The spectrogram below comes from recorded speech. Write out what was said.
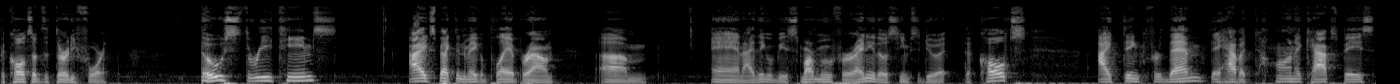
the Colts have the 34th. Those three teams, I expect them to make a play at Brown. Um, and I think it would be a smart move for any of those teams to do it. The Colts, I think for them, they have a ton of cap space,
